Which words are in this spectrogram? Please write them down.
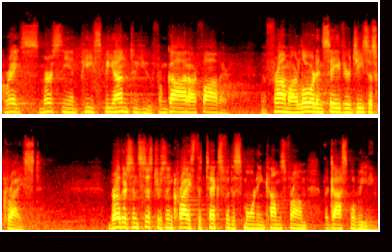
Grace, mercy, and peace be unto you from God our Father and from our Lord and Savior Jesus Christ. Brothers and sisters in Christ, the text for this morning comes from the Gospel reading.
